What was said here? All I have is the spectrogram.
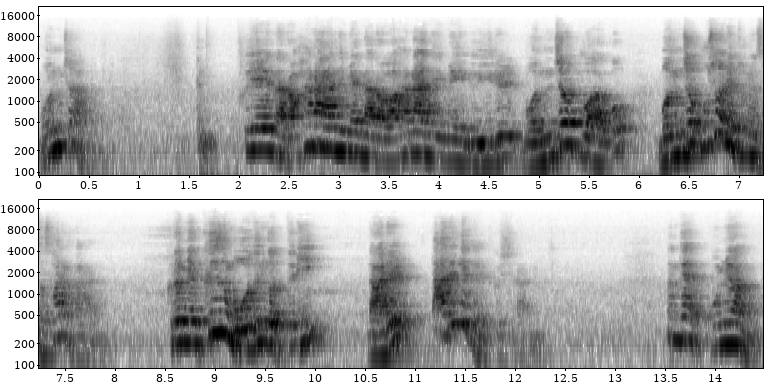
먼저 하라. 그의 나라, 하나님의 나라와 하나님의 의를 먼저 구하고 먼저 우선해 두면서 살아가라는. 그러면 그 모든 것들이 나를 따르게 될 것이라는 거죠. 근데 보면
